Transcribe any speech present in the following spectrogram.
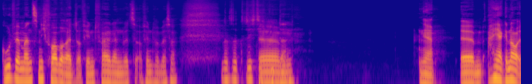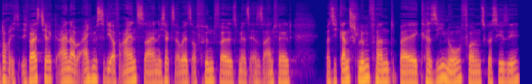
gut, wenn man es nicht vorbereitet, auf jeden Fall. Dann wird es auf jeden Fall besser. Das wird richtig gut dann. Ähm, ja. Ähm, ah ja, genau, doch, ich, ich weiß direkt eine, aber eigentlich müsste die auf 1 sein. Ich sag's aber jetzt auf 5, weil es mir als erstes einfällt. Was ich ganz schlimm fand bei Casino von Scorsese,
